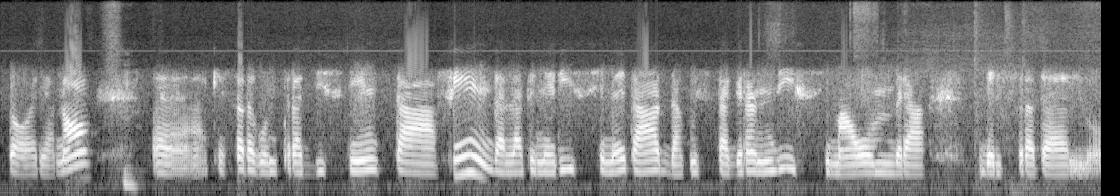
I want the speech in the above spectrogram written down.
storia, no? eh, che è stata contraddistinta fin dalla tenerissima età da questa grandissima ombra del fratello.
